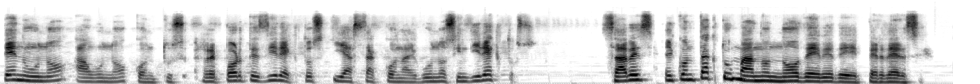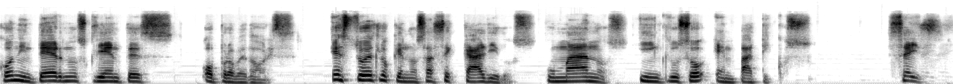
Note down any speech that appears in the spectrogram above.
Ten uno a uno con tus reportes directos y hasta con algunos indirectos. Sabes, el contacto humano no debe de perderse con internos, clientes o proveedores. Esto es lo que nos hace cálidos, humanos e incluso empáticos. 6.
